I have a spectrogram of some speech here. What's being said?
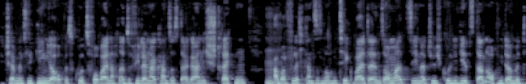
die Champions League ging ja auch bis kurz vor Weihnachten, also viel länger kannst du es da gar nicht strecken. Mhm. Aber vielleicht kannst du es noch einen Tick weiter in Sommer ziehen. Natürlich kollidiert es dann auch wieder mit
